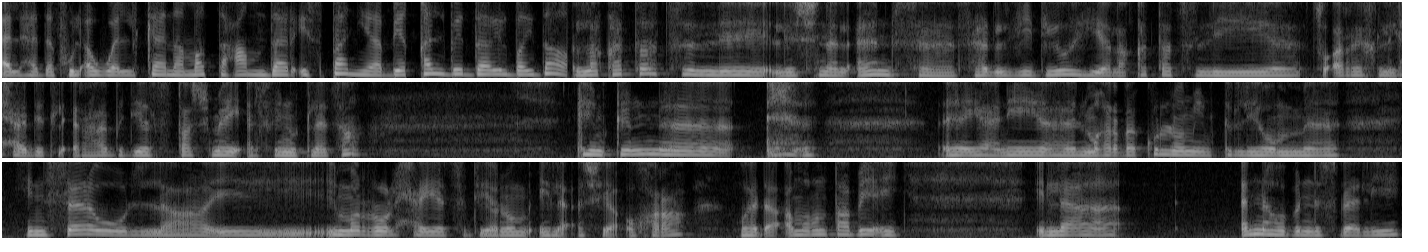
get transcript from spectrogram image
الهدف الأول كان مطعم دار إسبانيا بقلب الدار البيضاء. اللقطات اللي شفنا الآن في, في هذا الفيديو هي لقطات اللي تؤرخ للحادث الإرهابي ديال 16 ماي 2003 كيمكن يعني المغاربه كلهم يمكن لهم ينساو ولا يمروا الحياة ديالهم إلى أشياء أخرى وهذا أمر طبيعي. إلا أنه بالنسبة لي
